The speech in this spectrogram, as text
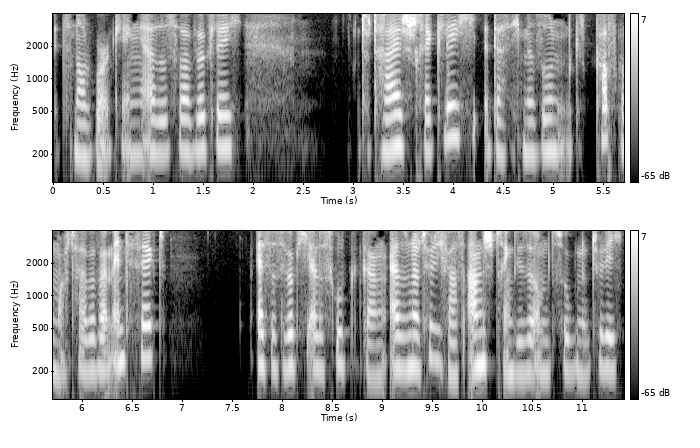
it's not working. Also es war wirklich total schrecklich, dass ich mir so einen Kopf gemacht habe, weil im Endeffekt es ist wirklich alles gut gegangen. Also natürlich war es anstrengend, dieser Umzug. Natürlich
